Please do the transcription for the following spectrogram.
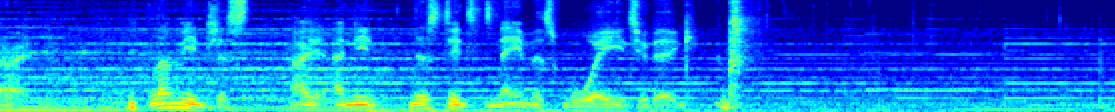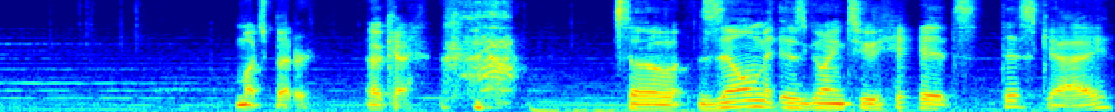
All right. Let me just. I, I need. This dude's name is way too big. Much better. Okay. so Zilm is going to hit this guy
